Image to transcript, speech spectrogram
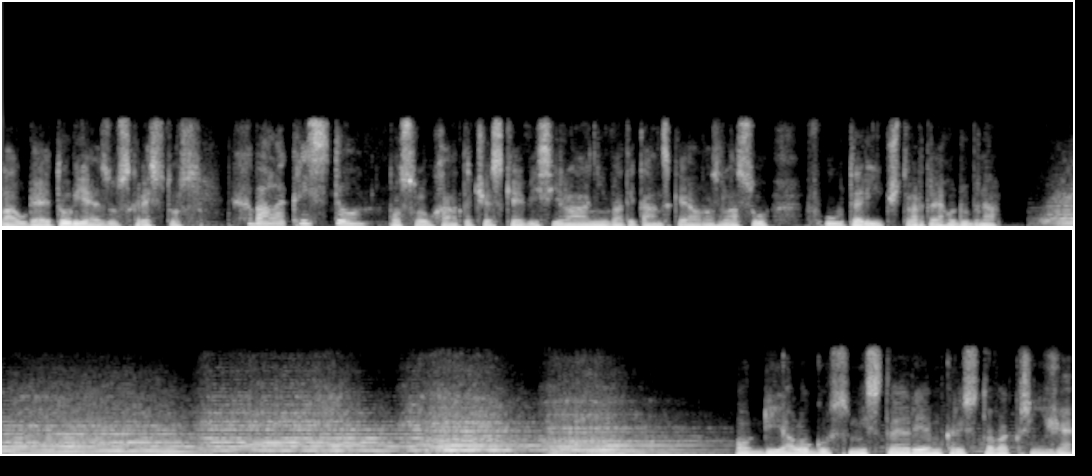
Laudetur Jezus Christus. Chvála Kristu. Posloucháte české vysílání Vatikánského rozhlasu v úterý 4. dubna. O dialogu s mystériem Kristova kříže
